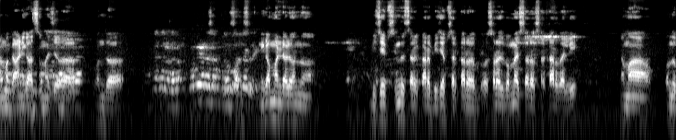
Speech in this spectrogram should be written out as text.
ನಮ್ಮ ಗಾಣಿಗ ಸಮಾಜದ ಒಂದು ನಿಗಮ ಮಂಡಳಿಯನ್ನು ಬಿಜೆಪಿ ಸಿಂಧು ಸರ್ಕಾರ, ಬಿಜೆಪಿ ಸರ್ಕಾರ ಬಸವರಾಜ ಬೊಮ್ಮಾಯಿ ಸರ್ ಸರ್ಕಾರದಲ್ಲಿ ನಮ್ಮ ಒಂದು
